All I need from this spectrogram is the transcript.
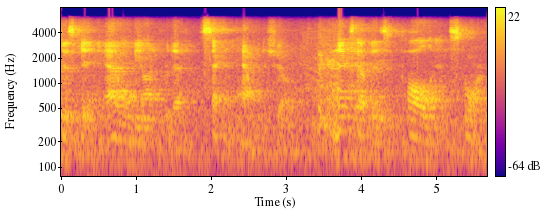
We're just kidding. Adam will be on for the second half of the show. Next up is Paul and Storm.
